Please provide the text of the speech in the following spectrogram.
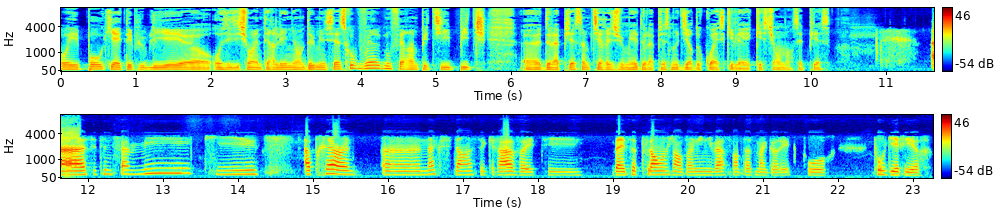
Oui, Pau qui a été publié euh, aux éditions Interligne en 2016. Est-ce que vous pouvez nous faire un petit pitch euh, de la pièce, un petit résumé de la pièce, nous dire de quoi est-ce qu'il est question dans cette pièce? Euh, C'est une famille qui, après un, un accident assez grave, a été, ben, se plonge dans un univers fantasmagorique pour pour guérir.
